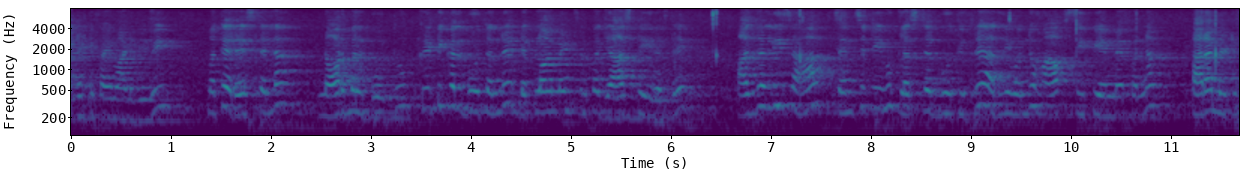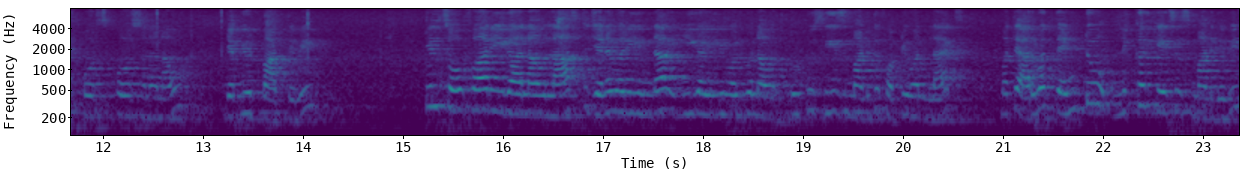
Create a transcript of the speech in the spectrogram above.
ಐಡೆಂಟಿಫೈ ಮಾಡಿದ್ದೀವಿ. ಮತ್ತು ರೆಸ್ಟ್ ಎಲ್ಲ ನಾರ್ಮಲ್ ಬೂತು ಕ್ರಿಟಿಕಲ್ ಬೂತ್ ಅಂದರೆ ಡೆಪ್ಲಾಯ್ಮೆಂಟ್ ಸ್ವಲ್ಪ ಜಾಸ್ತಿ ಇರುತ್ತೆ. ಅದರಲ್ಲಿ ಸಹ ಸೆನ್ಸಿಟಿವ್ ಕ್ಲಸ್ಟರ್ ಬೂತ್ ಇದ್ದರೆ ಅಲ್ಲಿ ಒಂದು half C P M F ಅನ್ನು ಪ್ಯಾರಾಮಿಲಿಟರಿ ಫೋರ್ಸ್ ಫೋರ್ಸನ್ನು ನಾವು ಡೆಬ್ಯೂಟ್ ಮಾಡ್ತೀವಿ. ಟಿಲ್ ಸೋ ಫಾರ್ ಈಗ ನಾವು ಲಾಸ್ಟ್ ಜನವರಿಯಿಂದ ಈಗ ಇಲ್ಲಿವರೆಗೂ ನಾವು ದುಡ್ಡು ಸೀಸ್ ಮಾಡಿದ್ದು ಫಾರ್ಟಿ ಒನ್ ಲ್ಯಾಕ್ಸ್ ಮತ್ತು ಅರವತ್ತೆಂಟು ಲಿಕ್ಕರ್ ಕೇಸಸ್ ಮಾಡಿದ್ದೀವಿ.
